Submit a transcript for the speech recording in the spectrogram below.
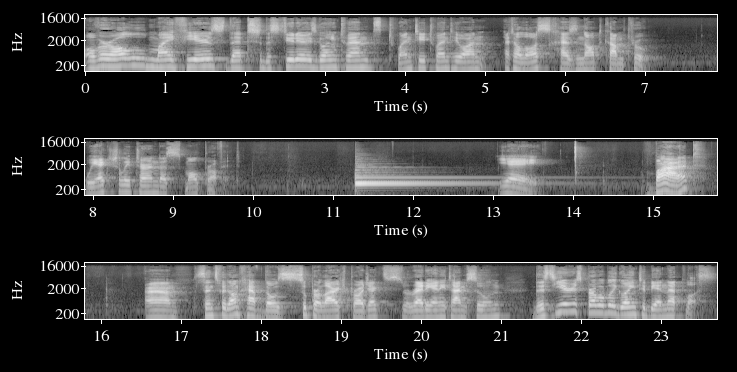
overall, my fears that the studio is going to end 2021 at a loss has not come through. We actually turned a small profit. Yay. But um, since we don't have those super large projects ready anytime soon, this year is probably going to be a net loss.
